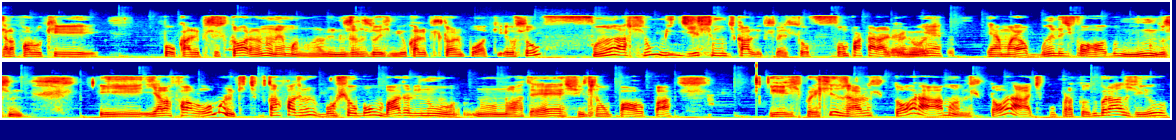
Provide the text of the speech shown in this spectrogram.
ela falou que pô, o Calypso estourando, né, mano? Ali nos anos 2000, o Calypso estourando. Pô, eu sou fã assumidíssimo de Calypso, velho. Sou fã pra caralho. Bem pra gosto. mim é, é a maior banda de forró do mundo, assim. E, e ela falou, mano, que tipo, tava fazendo um bom show bombado ali no, no Nordeste, em São Paulo, pá. E eles precisaram estourar, mano. Estourar, tipo, pra todo o Brasil,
